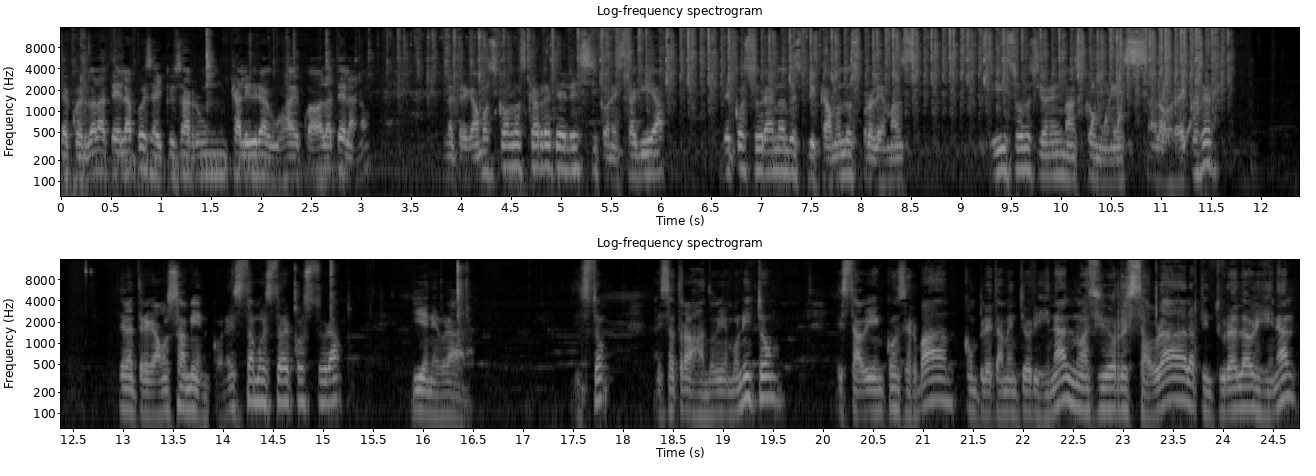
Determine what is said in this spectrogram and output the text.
de acuerdo a la tela, pues hay que usar un calibre de aguja adecuado a la tela, ¿no? La entregamos con los carreteles y con esta guía de costura en donde explicamos los problemas y soluciones más comunes a la hora de coser te la entregamos también con esta muestra de costura y enhebrada. ¿Listo? Ahí está trabajando bien bonito, está bien conservada, completamente original, no ha sido restaurada, la pintura es la original,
